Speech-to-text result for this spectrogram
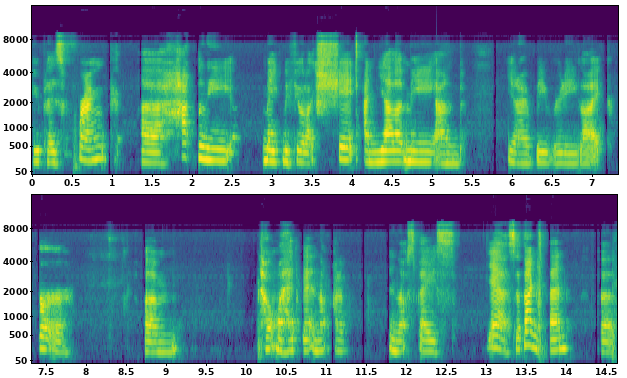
who plays Frank, uh, happily made me feel like shit and yell at me and you know be really like Brr. um help my head get in that kind of in that space yeah so thanks ben for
